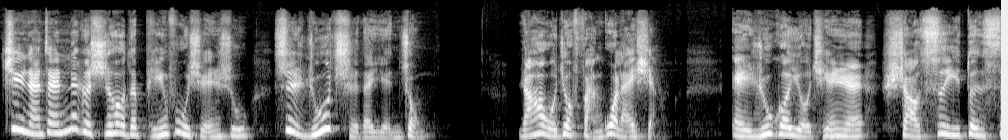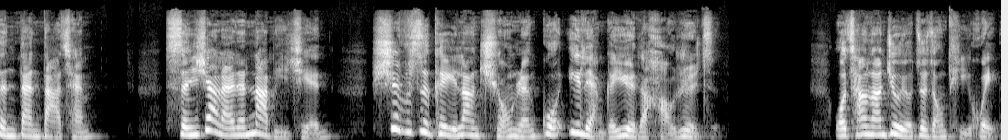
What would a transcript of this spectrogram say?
竟然在那个时候的贫富悬殊是如此的严重。然后我就反过来想，哎，如果有钱人少吃一顿圣诞大餐，省下来的那笔钱，是不是可以让穷人过一两个月的好日子？我常常就有这种体会。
